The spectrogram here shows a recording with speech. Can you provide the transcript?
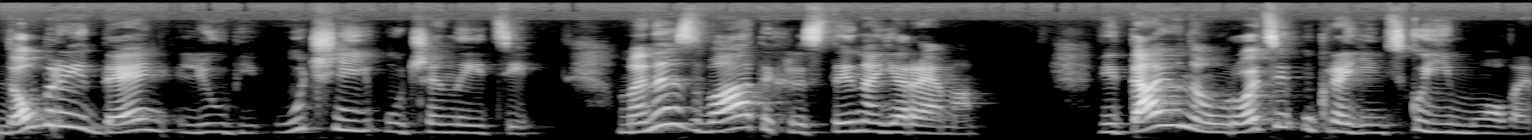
Добрий день, любі учні й учениці! Мене звати Христина Ярема. Вітаю на уроці української мови.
